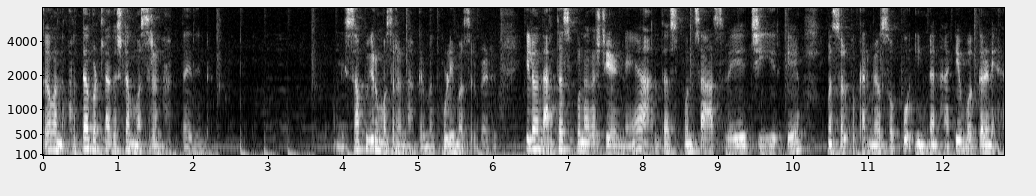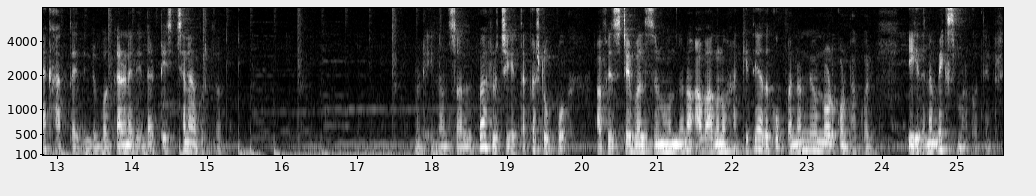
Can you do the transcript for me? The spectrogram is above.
ಇದಕ್ಕೆ ಒಂದು ಅರ್ಧ ಬಟ್ಲಾಗಷ್ಟು ಮೊಸರನ್ನು ಹಾಕ್ತಾಯಿದ್ದೀನಿ ನೋಡಿ ಸಪ್ಪಗಿರೋ ಮೊಸರನ್ನು ಹಾಕ್ರಿ ಮತ್ತು ಹುಳಿ ಮೊಸರು ಬೇಡ್ರಿ. ಇಲ್ಲೊಂದು ಅರ್ಧ ಸ್ಪೂನಾಗಷ್ಟು ಎಣ್ಣೆ, ಅರ್ಧ ಸ್ಪೂನ್ ಸಾಸಿವೆ, ಜೀರಿಗೆ, ಮತ್ತು ಸ್ವಲ್ಪ ಕರಿಬೇವು ಸೊಪ್ಪು ಇಂಗನ್ನು ಹಾಕಿ ಒಗ್ಗರಣೆ ಹಾಕಿ ಹಾಕ್ತಾಯಿದ್ದೀನಿ ರೀ. ಒಗ್ಗರಣೆದಿಂದ ಟೇಸ್ಟ್ ಚೆನ್ನಾಗಿ ಬರ್ತದೆ. ನೋಡಿ, ಇನ್ನೊಂದು ಸ್ವಲ್ಪ ರುಚಿಗೆ ತಕ್ಕಷ್ಟು ಉಪ್ಪು. ಆ ವೆಜಿಟೇಬಲ್ಸ್ ಮುಂದೂ ಅವಾಗೂ ಹಾಕಿದ್ದೆ, ಅದಕ್ಕೆ ಉಪ್ಪನ್ನು ನೀವು ನೋಡ್ಕೊಂಡು ಹಾಕೋರಿ. ಈಗ ಇದನ್ನು ಮಿಕ್ಸ್ ಮಾಡ್ಕೊತೀನಿ ರೀ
